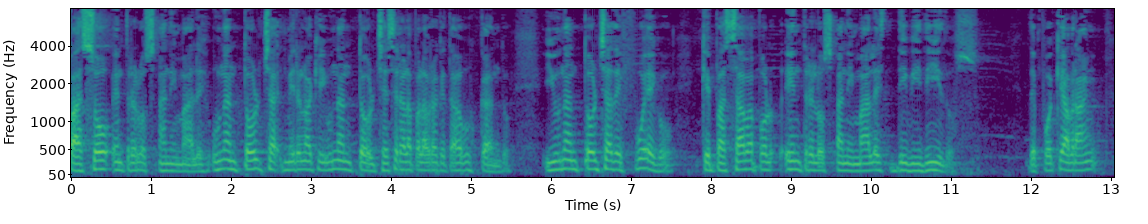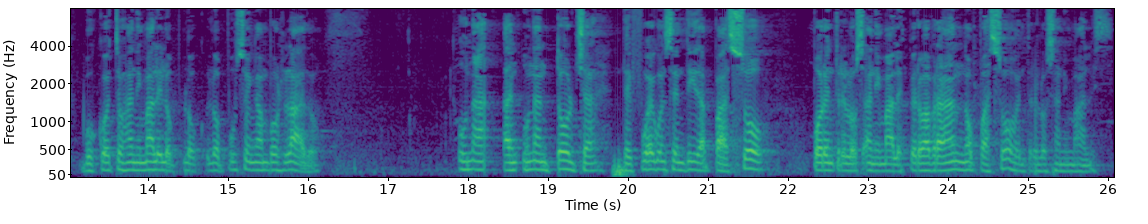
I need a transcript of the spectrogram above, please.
pasó entre los animales. Una antorcha, mírenlo aquí, una antorcha, esa era la palabra que estaba buscando, y una antorcha de fuego que pasaba por entre los animales divididos. Después que Abraham buscó estos animales y lo, lo, puso en ambos lados, una, una antorcha de fuego encendida pasó por entre los animales, pero Abraham no pasó entre los animales.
